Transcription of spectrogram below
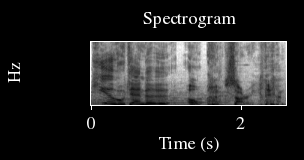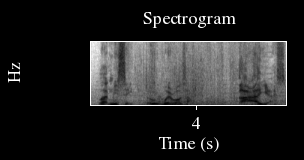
cute and. Uh, oh, sorry. Let me see. Where was I? Ah, yes.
